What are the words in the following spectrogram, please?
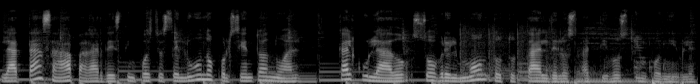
La tasa a pagar de este impuesto es el 1% anual calculado sobre el monto total de los activos imponibles.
